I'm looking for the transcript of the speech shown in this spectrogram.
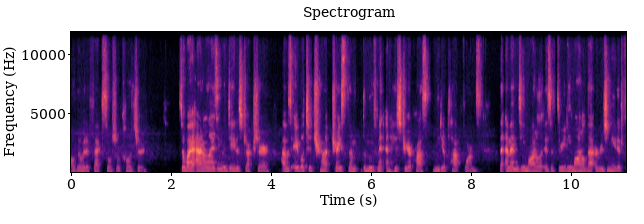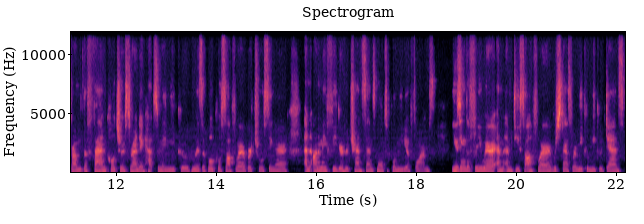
although it affects social culture. So by analyzing the data structure, I was able to tra trace the, the movement and history across media platforms, the MMD model is a 3D model that originated from the fan culture surrounding Hatsune Miku, who is a vocal software virtual singer and anime figure who transcends multiple media forms. Using the freeware MMD software, which stands for Miku Miku Dance,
